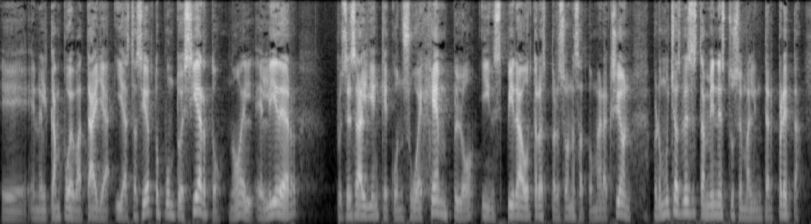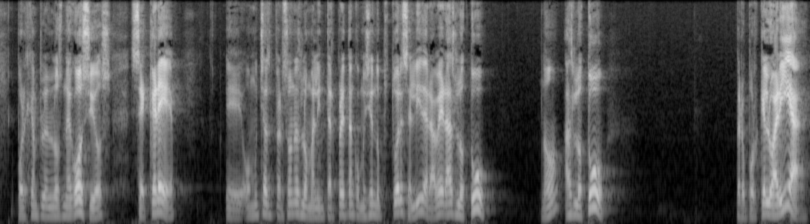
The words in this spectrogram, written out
eh, en el campo de batalla. Y hasta cierto punto es cierto, ¿no? El, el líder, pues es alguien que con su ejemplo inspira a otras personas a tomar acción. Pero muchas veces también esto se malinterpreta. Por ejemplo, en los negocios se cree eh, o muchas personas lo malinterpretan como diciendo, pues tú eres el líder, a ver, hazlo tú, ¿no? Hazlo tú. Pero ¿por qué lo haría?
